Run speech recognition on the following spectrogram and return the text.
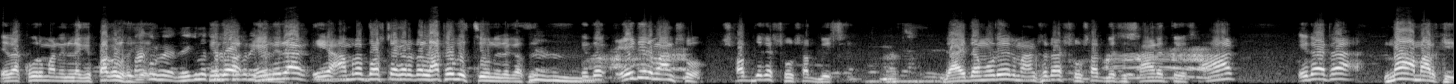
এরা কোরবানির লাগে পাগল হয়ে যায়। কিন্তু। এনারা আমরা দশ টাকার ওটা লাঠেও বেচছি ওনাদের কাছে। কিন্তু এইদের মাংস সব জায়গায় সুস্বাদ বেশি। আচ্ছা। গায়ে দামড়ের মাংসটা সুস্বাদ বেশি ষাঁড়ের থেকে। ষাঁড় এটা একটা নাম আর কি।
